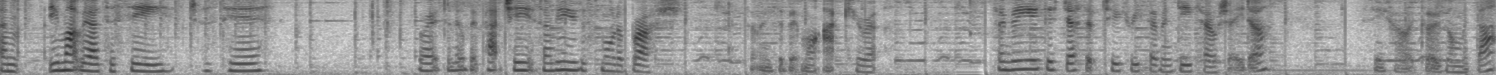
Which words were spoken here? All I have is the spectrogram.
Um, you might be able to see just here where it's a little bit patchy. So I'm going to use a smaller brush, something that's a bit more accurate. So I'm going to use this Jessup 237 detail shader, see how it goes on with that.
